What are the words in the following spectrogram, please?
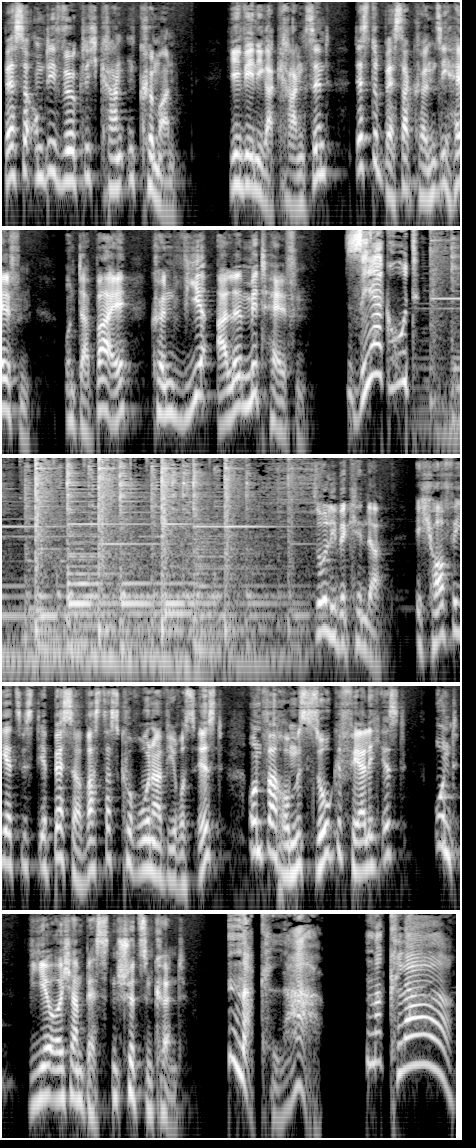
besser um die wirklich Kranken kümmern. Je weniger krank sind, desto besser können sie helfen. Und dabei können wir alle mithelfen. Sehr gut. So, liebe Kinder, ich hoffe, jetzt wisst ihr besser, was das Coronavirus ist und warum es so gefährlich ist und wie ihr euch am besten schützen könnt. Na klar. Na klar.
